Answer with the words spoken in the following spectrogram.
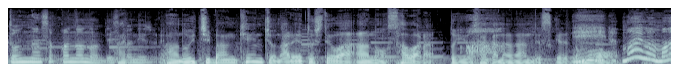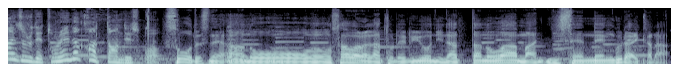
どんな魚なんですかね、はい、あの一番顕著な例としてはあのサワラという魚なんですけれども、えー、前は舞鶴で取れなかったんですか？そうですね。あのサワラが取れるようになったのはまあ2000年ぐらいから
